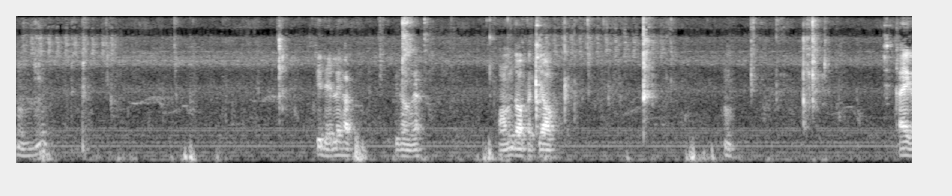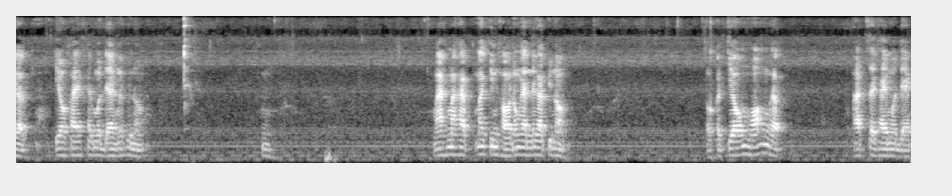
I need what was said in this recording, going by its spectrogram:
ค อืม ที่เด็ดเลยครับ พี่น้องนะหอมดอกกระเจียวไข่กับเจียวไข่ไข่มดแดงนะพี่น้องมามาครับ มากินข้าวน้ำกันด้วยครับ พี่น้องดอกกระเจียวหอมครับ ผัดใส่ไข่มดแดง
